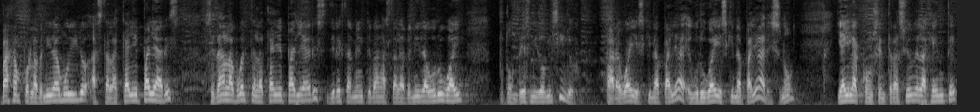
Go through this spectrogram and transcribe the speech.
Bajan por la avenida Murillo hasta la calle Payares, se dan la vuelta en la calle Payares, directamente van hasta la avenida Uruguay, donde es mi domicilio. Paraguay, esquina Payares, Uruguay, esquina Payares, ¿no? Y hay la concentración de la gente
